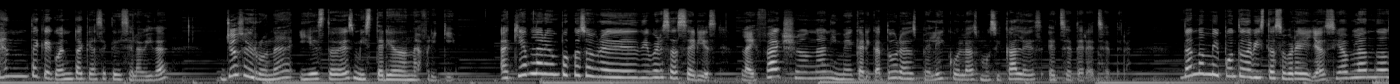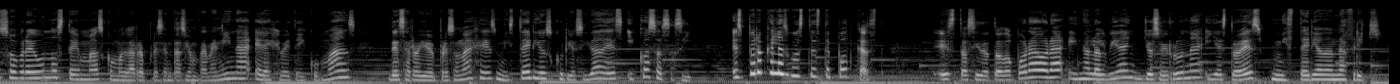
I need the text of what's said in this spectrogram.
gente que cuenta que hace que dice la vida. Yo soy Runa y esto es Misterio de una Friki. Aquí hablaré un poco sobre diversas series, live action, anime, caricaturas, películas, musicales, etcétera, etcétera. Dando mi punto de vista sobre ellas y hablando sobre unos temas como la representación femenina, LGBTIQ, desarrollo de personajes, misterios, curiosidades y cosas así. Espero que les guste este podcast. Esto ha sido todo por ahora y no lo olviden, yo soy Runa y esto es Misterio de una Friki.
